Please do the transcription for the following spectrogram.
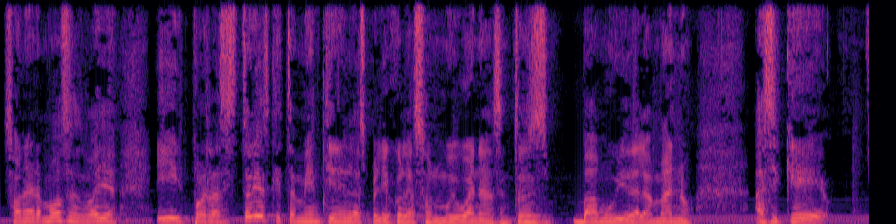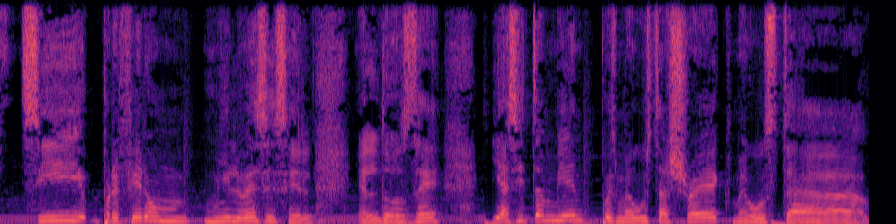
son hermosas, vaya. Y pues las historias que también tienen las películas son muy buenas, entonces va muy de la mano. Así que sí, prefiero mil veces el, el 2D. Y así también, pues me gusta Shrek, me gusta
